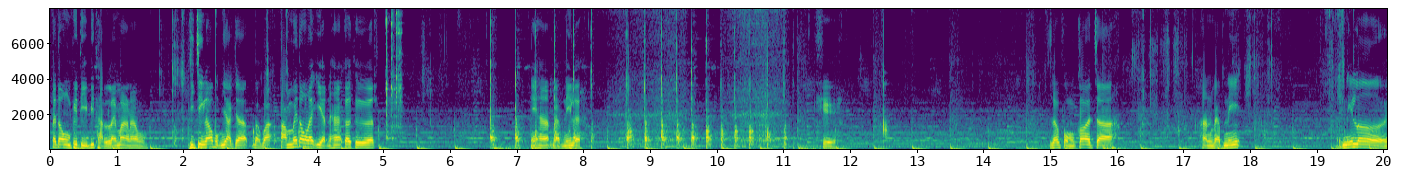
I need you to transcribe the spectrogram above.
ไม่ต้องพิถีพิถันอะไรมากนะครับผม จริงๆแล้วผมอยากจะแบบว่าตำไม่ต้องละเอียดนะฮะก็คือ นี่ฮะ แบบนี้เลย โอเค แล้วผมก็จะหั่นแบบนี้ แบบนี้เลย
